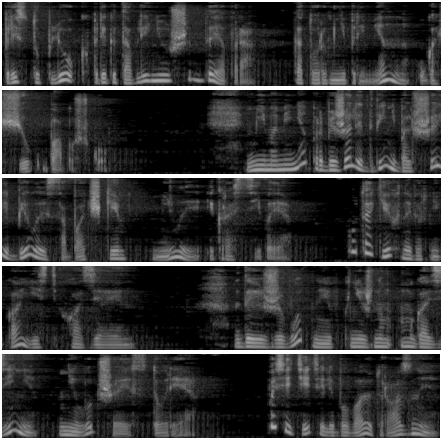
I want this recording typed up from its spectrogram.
приступлю к приготовлению шедевра, которым непременно угощу бабушку. Мимо меня пробежали две небольшие белые собачки, милые и красивые. У таких наверняка есть хозяин. Да и животные в книжном магазине не лучшая история. Посетители бывают разные,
